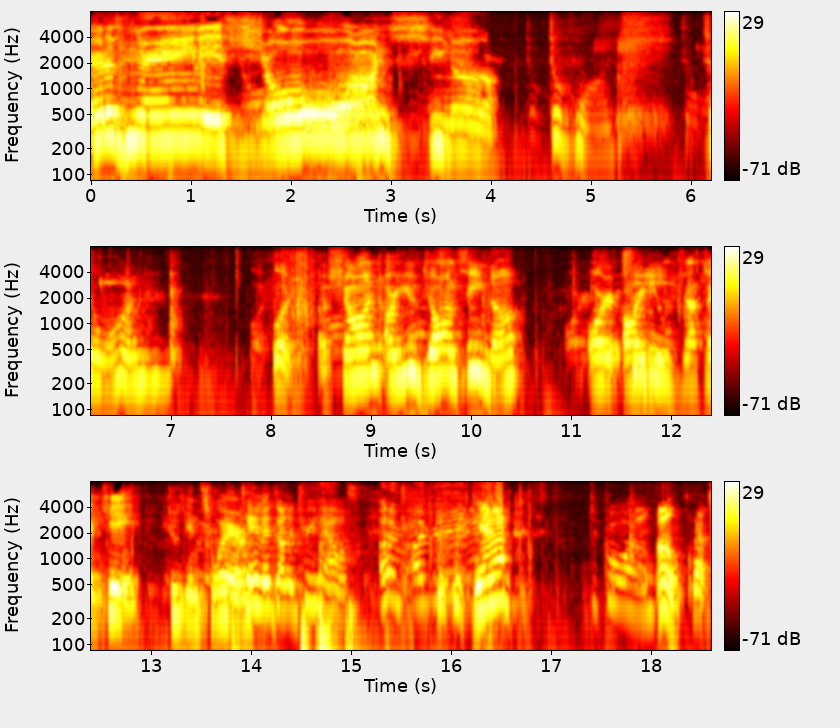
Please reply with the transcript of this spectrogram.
And his name is John Cena. Jawan. Jawan. What? Uh, Shawn, are you John Cena? Or are you just a kid who can swear? Tanman's on a treehouse. I'm, I mean, Yeah. Jakoi. Oh crap.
